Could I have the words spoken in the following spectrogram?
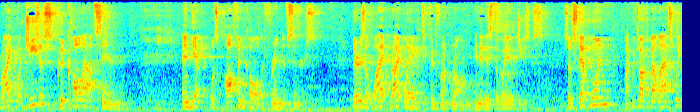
right what Jesus could call out sin and yet was often called a friend of sinners. There is a right, way to confront wrong, and it is the way of Jesus. So, step one, like we talked about last week,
